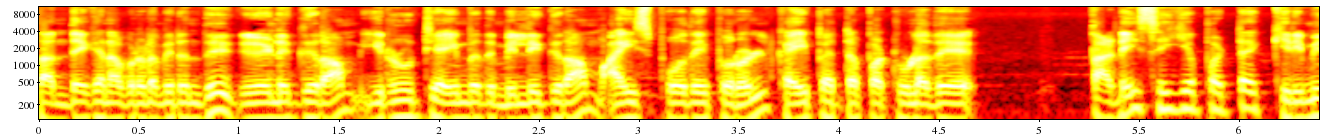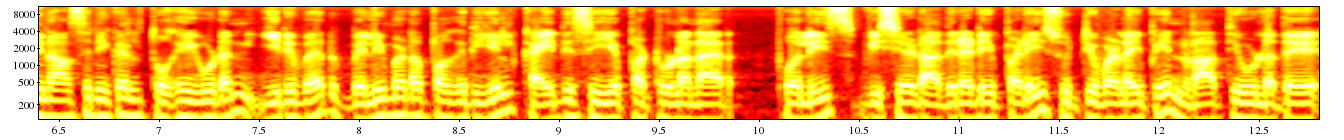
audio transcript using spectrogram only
சந்தேக நபரிடமிருந்து ஏழு கிராம் இருநூற்றி ஐம்பது மில்லிகிராம் ஐஸ் போதைப்பொருள் கைப்பற்றப்பட்டுள்ளது. தடை செய்யப்பட்ட கிருமிநாசினிகள் தொகையுடன் இருவர் வெளிமட பகுதியில் கைது செய்யப்பட்டுள்ளனர். போலீஸ் விசேட அதிரடிப்படை சுற்றிவளைப்பை நடாத்தியுள்ளது.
